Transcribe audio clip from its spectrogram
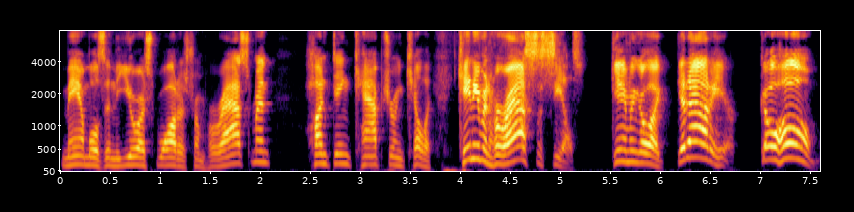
mammals in the U.S. waters from harassment, hunting, capture, and killing. Can't even harass the seals. Can't even go like, get out of here, go home.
